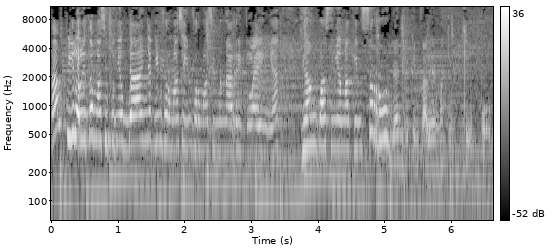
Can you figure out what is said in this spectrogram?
Tapi Lolita masih punya banyak informasi-informasi menarik lainnya yang pastinya makin seru dan bikin kalian makin kepo.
